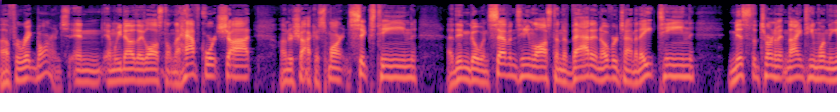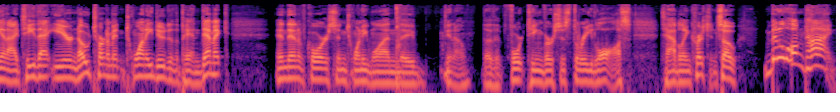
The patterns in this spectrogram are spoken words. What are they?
Uh, for Rick Barnes. And and we know they lost on the half court shot under Shaka Smart in 16. Uh, didn't go in 17, lost to Nevada in overtime at 18, missed the tournament in 19, won the NIT that year. No tournament in 20 due to the pandemic. And then, of course, in 21, the you know the 14 versus 3 loss to Abilene Christian. So been a long time.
